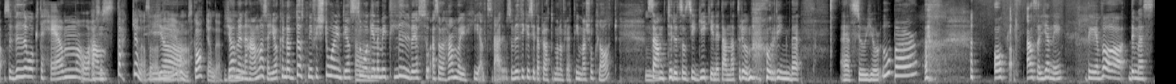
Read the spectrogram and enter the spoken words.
Ja, så vi åkte hem och han... Alltså stackarn alltså. Det är Ja. omskakande. Ja, men han var så här, jag kunde ha dött, ni förstår inte, jag såg Ja. hela mitt liv. Jag såg, alltså, han var ju helt sådär. Så vi fick ju sitta och prata med honom flera timmar såklart. Samtidigt som Sigge gick in i ett annat rum och ringde uh, Sue your Uber. och alltså Jenny, det var det mest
